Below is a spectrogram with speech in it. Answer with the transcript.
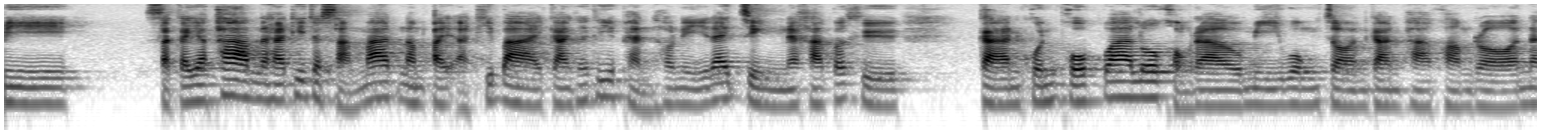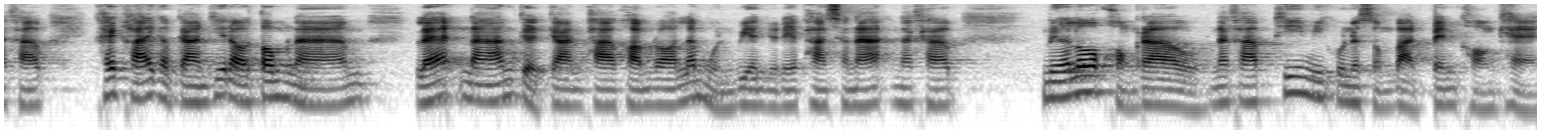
มี ศักยภาพนะฮะที่จะสามารถนำไปอธิบายการเคลื่อนที่แผ่นธรณีได้จริงนะครับ ก็คือการค้นพบว่าโลกของเรามีวงจรการพาความร้อนนะครับ คล้ายๆ กับการที่เราต้มน้ำและน้ำเกิดการพาความร้อนและหมุนเวียนอยู่ในภาชนะนะครับ เนื้อโลกของเรานะครับที่มีคุณสมบัติเป็นของแข็ง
